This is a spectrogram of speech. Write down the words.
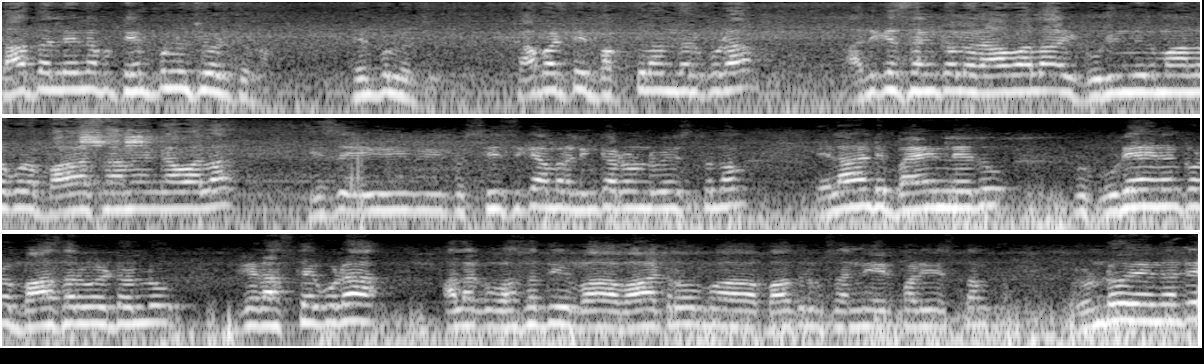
దాతలు లేనప్పుడు టెంపుల్ నుంచి పెడుతున్నాం టెంపుల్ నుంచి. కాబట్టి భక్తులందరూ కూడా అధిక సంఖ్యలో రావాలా ఈ గుడి నిర్మాణంలో కూడా భాగస్వామ్యం కావాలా? ఈ- ఇప్పుడు సీసీ కెమెరాలు ఇంకా రెండు వేస్తున్నాం. ఎలాంటి భయం లేదు. ఇప్పుడు గుడి అయినా కూడా బాసరు పెట్టేళ్ళు ఇక్కడ వస్తే కూడా వాళ్ళకు వసతి వాటర్ బాత్రూమ్స్ అన్నీ ఏర్పాటు చేస్తాం. రెండోది ఏంటంటే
